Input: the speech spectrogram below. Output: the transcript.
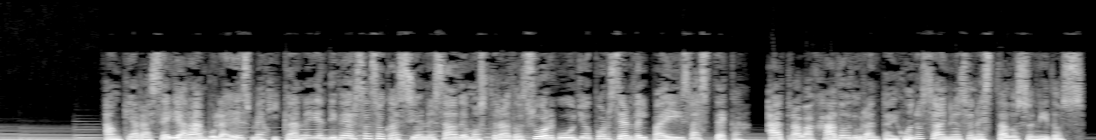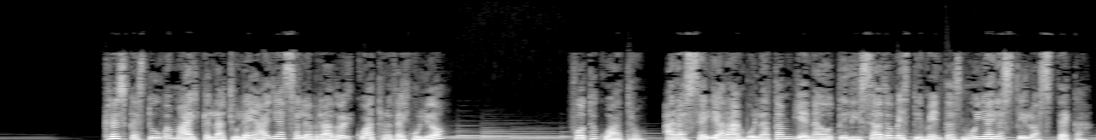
Aunque Araceli Arámbula es mexicana y en diversas ocasiones ha demostrado su orgullo por ser del país azteca, ha trabajado durante algunos años en Estados Unidos. ¿Crees que estuvo mal que la chule haya celebrado el 4 de julio? Foto 4. Araceli Arámbula también ha utilizado vestimentas muy al estilo azteca,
